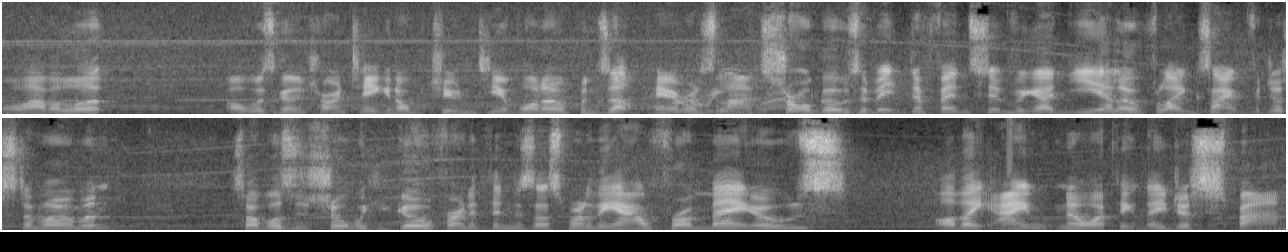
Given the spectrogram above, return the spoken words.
We'll have a look. Always going to try and take an opportunity if one opens up here as Lance Stroll goes a bit defensive. We got yellow flags out for just a moment. So I wasn't sure we could go for anything as that's one of the Alfa Romeos. Are they out? No, I think they just span.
